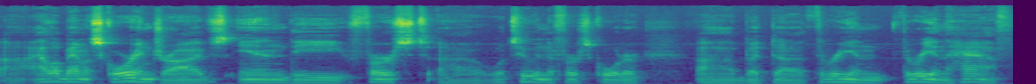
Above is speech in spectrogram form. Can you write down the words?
Uh, Alabama scoring drives in the first, well, two in the first quarter, but three and three and a half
